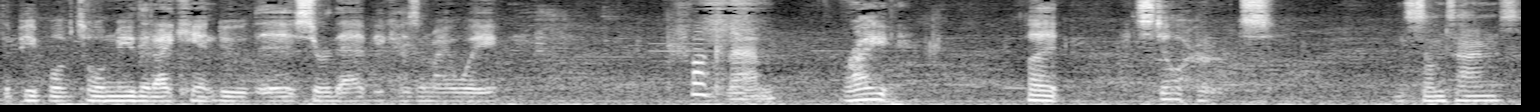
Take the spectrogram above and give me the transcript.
the people have told me that I can't do this or that because of my weight, Fuck them. right? But it still hurts. And sometimes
